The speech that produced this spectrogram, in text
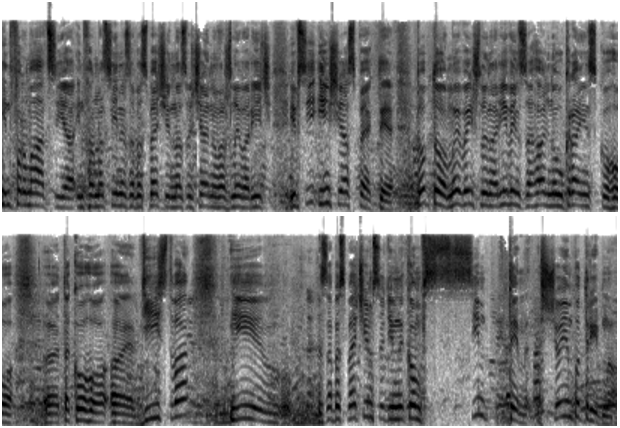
інформація, інформаційне забезпечення надзвичайно важлива річ, і всі інші аспекти. Тобто, ми вийшли на рівень загальноукраїнського е, такого е, дійства і забезпечуємо садівником всім тим, що їм потрібно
